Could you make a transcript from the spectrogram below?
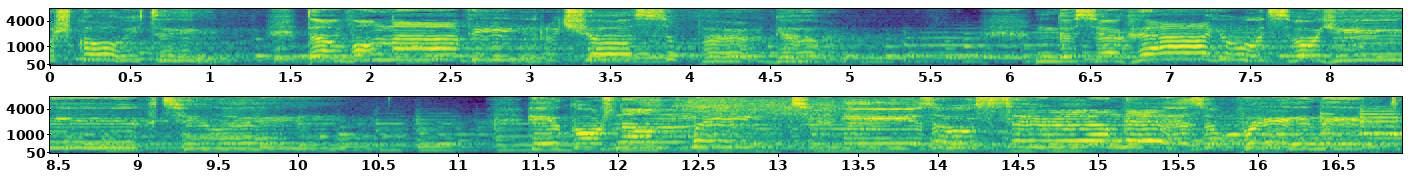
важко йти, та вона вірить, що супергерл досягають своїх цілей. І кожна мить і зусилля не зупинить,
